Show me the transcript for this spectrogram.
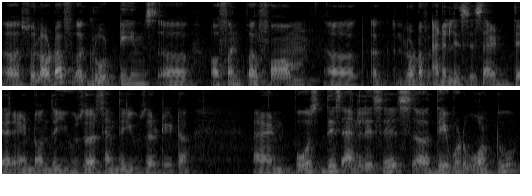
Uh, so a lot of uh, growth teams uh, often perform a lot of analysis at their end on the users and the user data and post this analysis uh, they would want to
